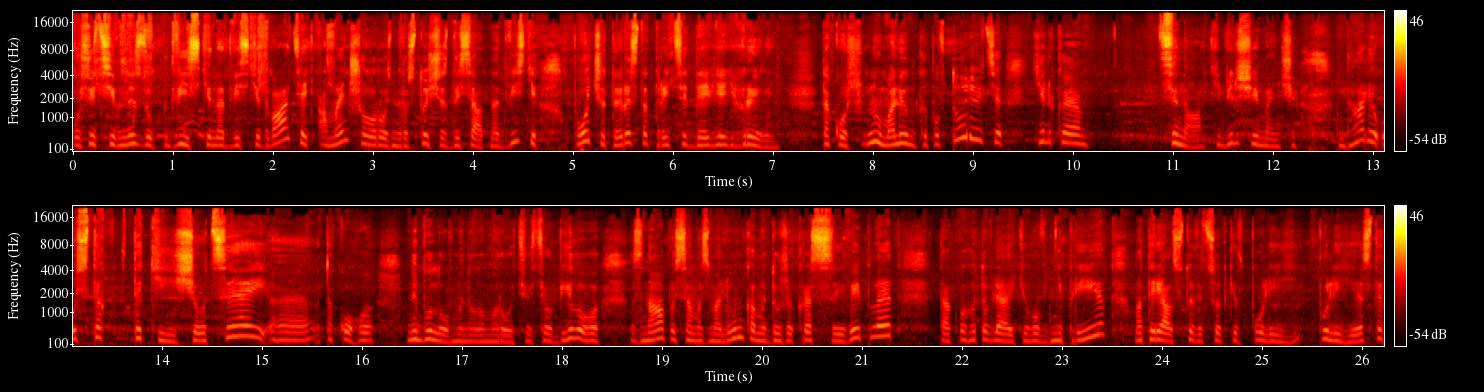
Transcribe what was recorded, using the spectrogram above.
ось оці внизу 200 на 220, а меншого розміру 160 на 200 по 439 гривень. Також ну, малюнки повторюються, тільки ціна, ті більші і менші. Далі ось так, такі, що цей е, такого не було в минулому році. Цього білого з написами, з малюнками, дуже красивий плед. Так, виготовляють його в Дніпрі. Матеріал 100% полі, полієстер.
